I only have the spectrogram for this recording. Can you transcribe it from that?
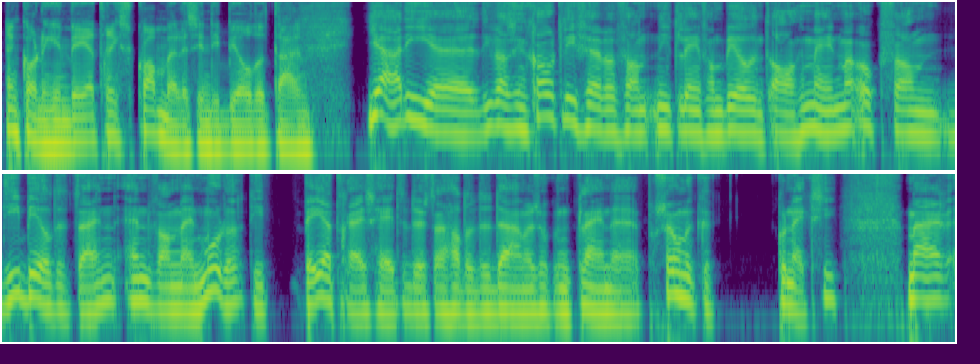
En koningin Beatrix kwam wel eens in die beeldentuin. Ja, die, eh, die was een groot liefhebber van niet alleen van beelden in het algemeen, maar ook van die beeldentuin en van mijn moeder, die Beatrice heette. Dus daar hadden de dames ook een kleine persoonlijke connectie. Maar eh,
